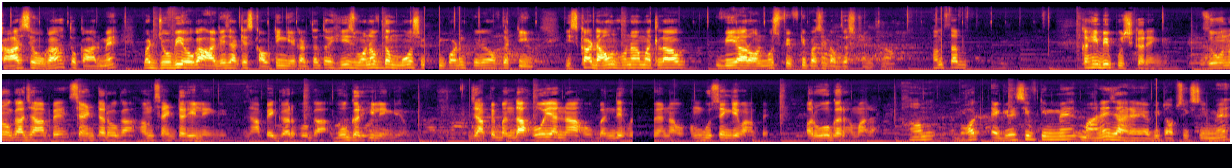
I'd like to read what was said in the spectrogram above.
कार से होगा तो कार में बट जो भी होगा आगे जाके स्काउटिंग ये करता है तो he is one of the most important player of the team इसका डाउन होना मतलब we are almost fifty percent of the strength ना हम सब कहीं भी पुश करेंगे। जोन होगा जहाँ पे सेंटर होगा, हम सेंटर ही लेंगे। जहाँ पे घर होगा, वो घर ही लेंगे हम। जहाँ पे बंदा हो या ना हो, बंदे हो या ना हो, हम घुसेंगे वहाँ पे और वो घर हमारा हम बहुत एग्रेसिव टीम में माने जा रहे हैं अभी टॉप सिक्सटीन में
